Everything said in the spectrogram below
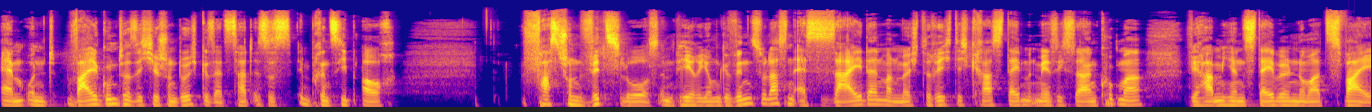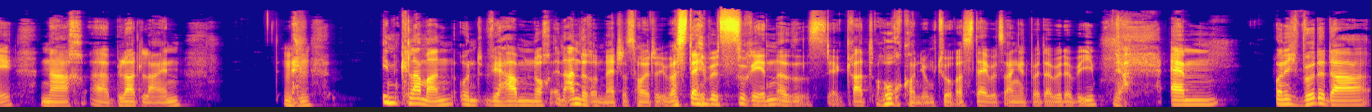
Ähm, und weil Gunther sich hier schon durchgesetzt hat, ist es im Prinzip auch fast schon witzlos, Imperium gewinnen zu lassen. Es sei denn, man möchte richtig krass statementmäßig sagen, guck mal, wir haben hier ein Stable Nummer zwei nach äh, Bloodline Mhm. in Klammern und wir haben noch in anderen Matches heute über Stables zu reden. Also es ist ja gerade Hochkonjunktur, was Stables angeht bei WWE. Ja. Ähm, Und ich würde da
